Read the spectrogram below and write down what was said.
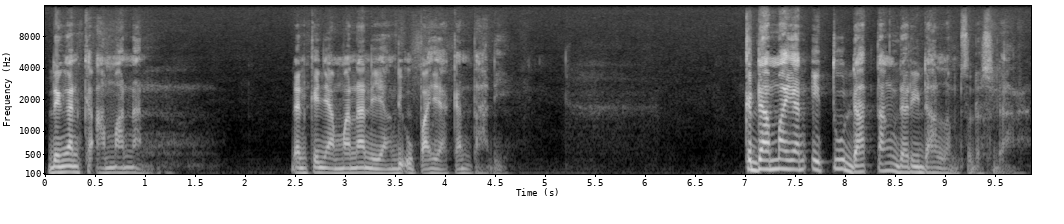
dengan keamanan dan kenyamanan yang diupayakan tadi. Kedamaian itu datang dari dalam, saudara-saudara.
